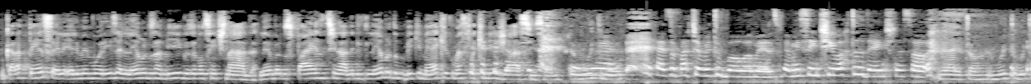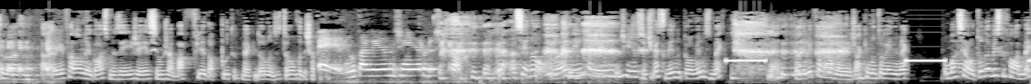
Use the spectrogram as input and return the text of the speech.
O cara pensa, ele, ele memoriza, ele lembra dos amigos e não sente nada. Lembra dos pais, não sente nada. Ele lembra do Big Mac e começa a lacrimejar, assim, sabe? É muito bom. É, Essa parte é muito boa mesmo. Eu me senti o Arthur Dente nessa hora. É, então, é muito, muito nossa. Tá, eu ia falar um negócio, mas aí já ia ser um jabá filha da puta pro McDonald's, então eu vou deixar pra É, não tá ganhando dinheiro, lá. Cara, Assim, não, não é nem tá ganhando dinheiro. Se eu tivesse ganhando pelo menos Mac, né? Poderia falar, mas já que não tô ganhando Mac. Ô Marcelo, toda vez que eu falar Mac,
